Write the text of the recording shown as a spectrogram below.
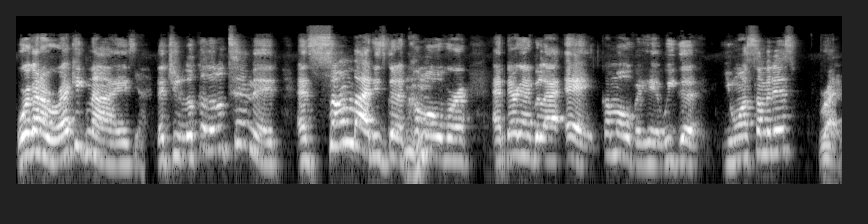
we're gonna recognize yeah. that you look a little timid, and somebody's gonna mm-hmm. come over and they're gonna be like, "Hey, come over here. We good. You want some of this? Right.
